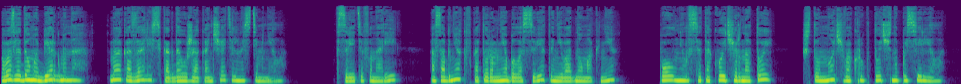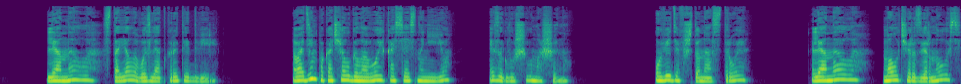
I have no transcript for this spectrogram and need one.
Возле дома Бергмана мы оказались, когда уже окончательно стемнело. В свете фонарей особняк, в котором не было света ни в одном окне, полнился такой чернотой, что ночь вокруг точно посерела. Леонелла стояла возле открытой двери. Вадим покачал головой, косясь на нее, и заглушил машину. Увидев, что нас трое, Леонелла молча развернулась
